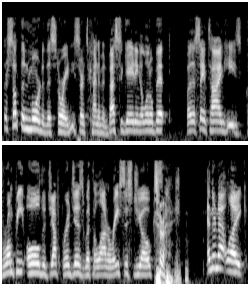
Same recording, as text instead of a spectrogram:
there's something more to this story, and he starts kind of investigating a little bit. But at the same time, he's grumpy old Jeff Bridges with a lot of racist jokes Right. and they're not like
